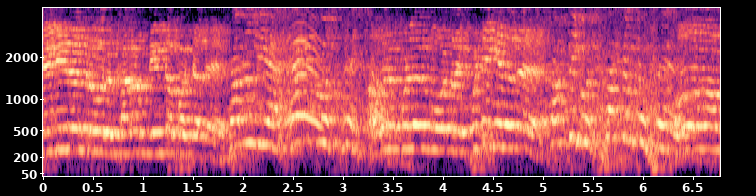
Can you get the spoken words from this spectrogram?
திடீரென்று ஒரு கரம் நீட்டப்பட்டது Suddenly a hand was stretched out. அவனுக்குள்ள இருந்து ஒன்றை பிடிக்கிறது Something was stuck on the ஓ face. அவன்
